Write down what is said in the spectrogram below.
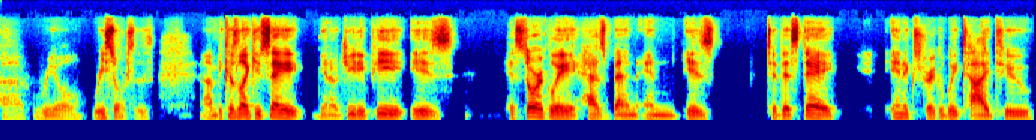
uh, real resources um, because like you say you know gdp is historically has been and is to this day inextricably tied to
